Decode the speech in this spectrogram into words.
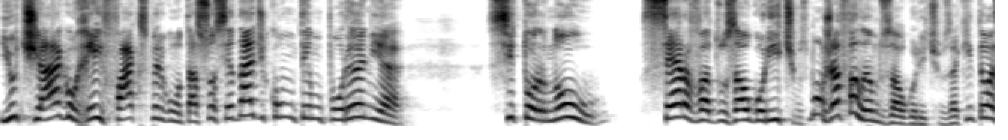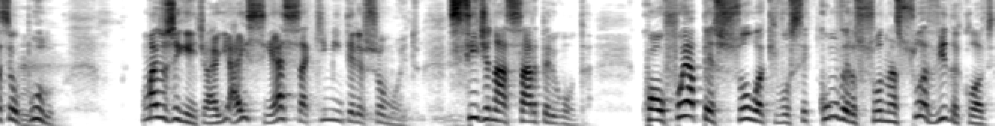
E o Thiago Rei Fax pergunta: a sociedade contemporânea se tornou serva dos algoritmos? Bom, já falamos dos algoritmos aqui, então esse é o pulo. Mas é o seguinte, aí, aí sim, essa aqui me interessou muito. Cid Nassar pergunta: Qual foi a pessoa que você conversou na sua vida, Clóvis,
